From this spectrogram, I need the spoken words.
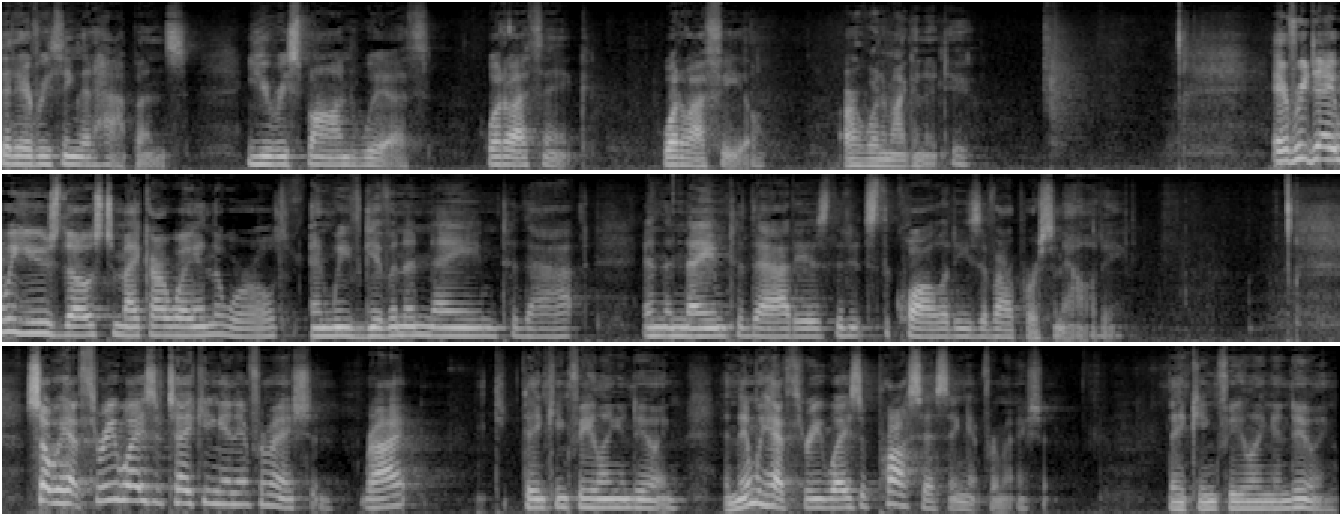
that everything that happens, you respond with, What do I think? What do I feel? Or what am I going to do? Every day we use those to make our way in the world, and we've given a name to that, and the name to that is that it's the qualities of our personality. So we have three ways of taking in information, right? Thinking, feeling, and doing. And then we have three ways of processing information thinking, feeling, and doing.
